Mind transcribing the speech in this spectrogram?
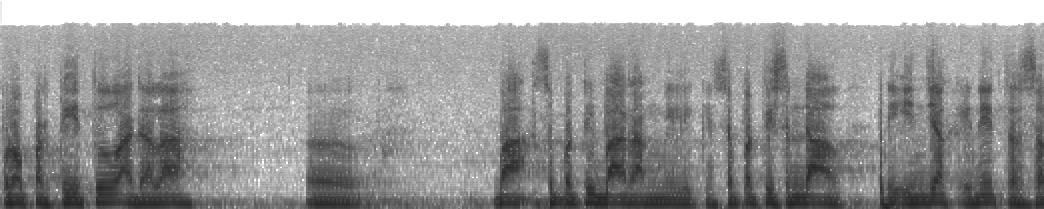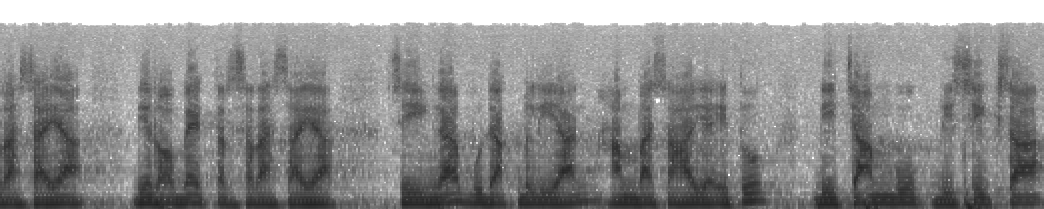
properti itu adalah eh, bak, seperti barang miliknya, seperti sendal diinjak ini terserah saya, dirobek terserah saya, sehingga budak belian hamba sahaya itu dicambuk, disiksa,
